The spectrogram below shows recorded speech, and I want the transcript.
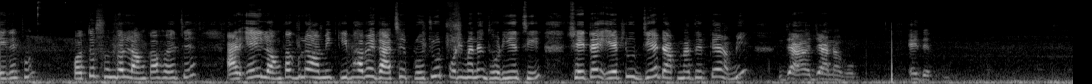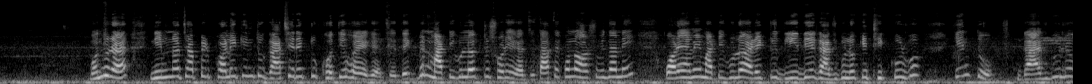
এই দেখুন কত সুন্দর লঙ্কা হয়েছে। আর এই লঙ্কাগুলো আমি কীভাবে গাছে প্রচুর পরিমাণে ধরিয়েছি, সেটা এ টু জেড আপনাদেরকে আমি জানাব। এই দেখুন। বন্ধুরা, নিম্নচাপের ফলে কিন্তু গাছের একটু ক্ষতি হয়ে গেছে। দেখবেন মাটিগুলো একটু সরে গেছে, তাতে কোনো অসুবিধা নেই। পরে আমি মাটিগুলো আরেকটু দিয়ে দিয়ে গাছগুলোকে ঠিক করব। কিন্তু গাছগুলো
